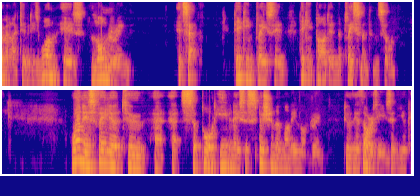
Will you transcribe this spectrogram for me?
criminal activities. One is laundering itself, taking place in, taking part in the placement and so on. One is failure to uh, uh, support even a suspicion of money laundering to the authorities. In the UK,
